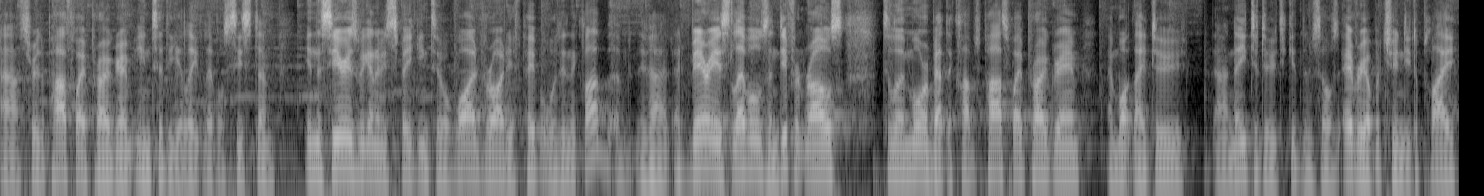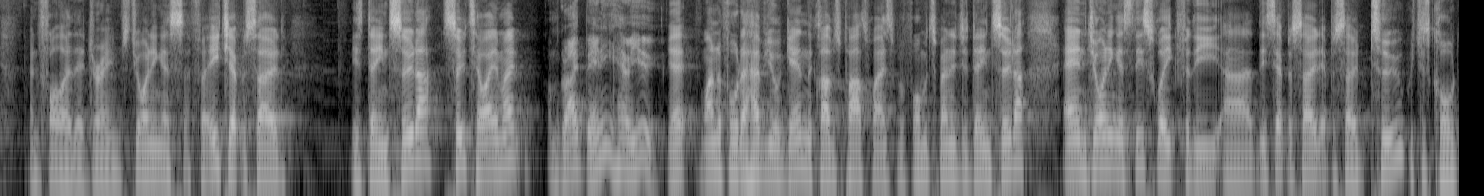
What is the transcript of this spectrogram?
uh, through the Pathway program into the elite level system. In the series, we're going to be speaking to a wide variety of people within the club uh, at various levels and different roles to learn more about the club's Pathway program and what they do uh, need to do to give themselves every opportunity to play and follow their dreams. Joining us for each episode is Dean Suter. Suits, how are you, mate? I'm great, Benny. How are you? Yeah, wonderful to have you again, the club's Pathways Performance Manager, Dean Suter. And joining us this week for the uh, this episode, episode two, which is called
